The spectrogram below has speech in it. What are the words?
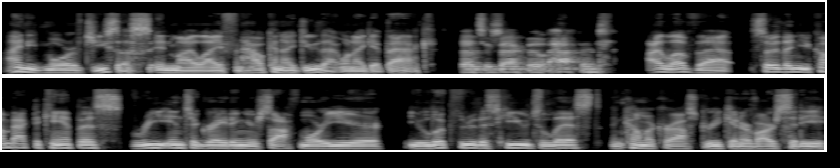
I need more of Jesus in my life. And how can I do that when I get back? That's exactly what happened. I love that. So then you come back to campus, reintegrating your sophomore year. You look through this huge list and come across Greek InterVarsity.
